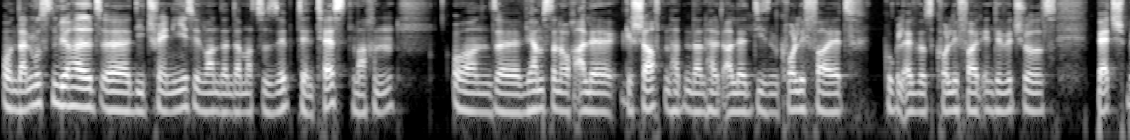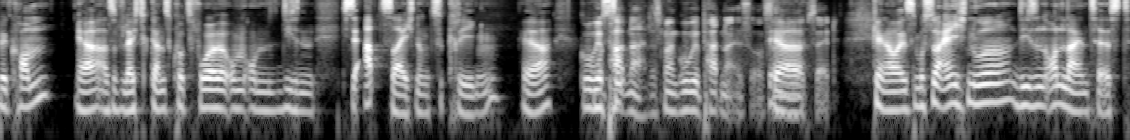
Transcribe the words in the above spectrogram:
Und dann mussten wir halt äh, die Trainees, wir waren dann damals zu siebt, den Test machen. Und äh, wir haben es dann auch alle geschafft und hatten dann halt alle diesen Qualified Google AdWords Qualified Individuals Badge bekommen. Ja, also vielleicht ganz kurz vorher, um, um diesen, diese Abzeichnung zu kriegen. Ja. Google Partner, dass man Google Partner ist auf seiner ja, Website. Genau, es musst du eigentlich nur diesen Online-Test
